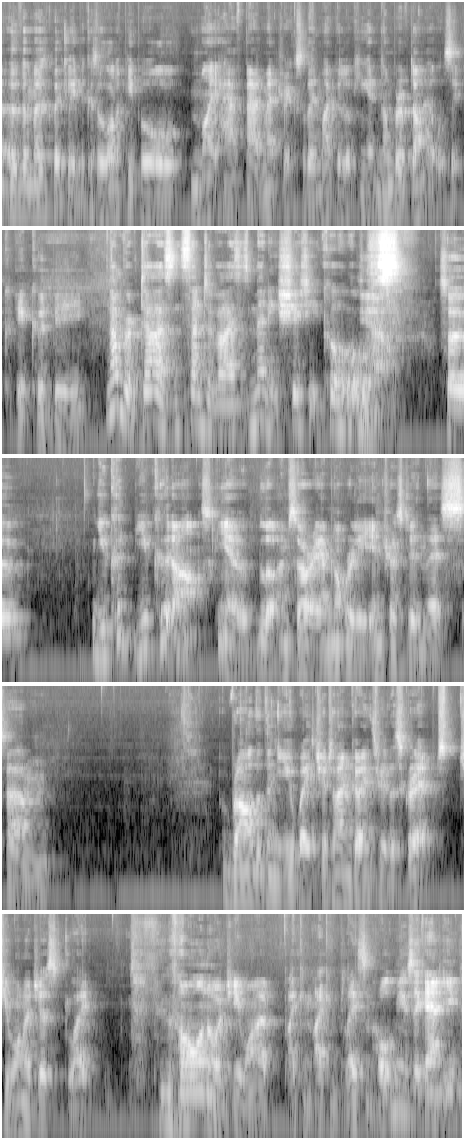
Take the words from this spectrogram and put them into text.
over the most quickly because a lot of people might have bad metrics, so they might be looking at number of dials. It, it could be number of dials incentivizes many shitty calls. Yeah. So you could you could ask, you know, look, I'm sorry, I'm not really interested in this. Um, rather than you waste your time going through the script, do you want to just like move on, or do you want to? I can I can play some hold music at you.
